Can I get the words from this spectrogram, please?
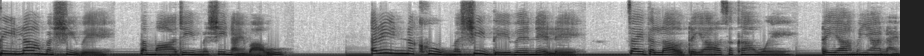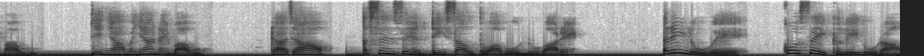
သီလမရှိပဲတမာတိမရှိနိုင်ပါဘူး။အဲ့ဒီနှစ်ခုမရှိသေးဘဲနဲ့လေကြိုက်တဲ့လောက်တရားစခန်းဝင်တရားမရနိုင်ပါဘူးပညာမရနိုင်ပါဘူးဒါကြောင့်အဆင့်ဆင့်တိဆောက်သွားဖို့လိုပါတယ်အဲ့ဒီလိုပဲကိုယ်စိတ်ကလေးကိုတောင်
